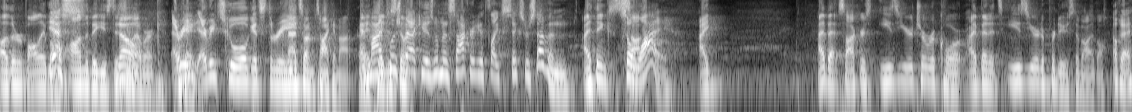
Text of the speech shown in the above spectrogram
other volleyball on the Big East Digital no. Network? Every Okay. every school gets three. And that's what I'm talking about. Right? and my pushback is women's soccer gets like six or seven. I think So so- why? I I bet soccer's easier to record. I bet it's easier to produce than volleyball. Okay,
